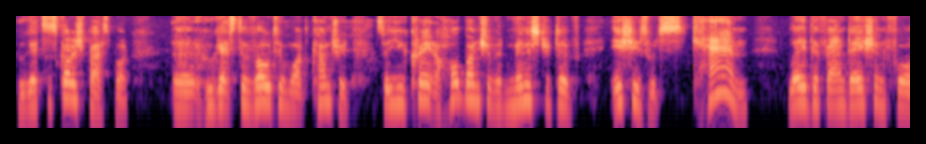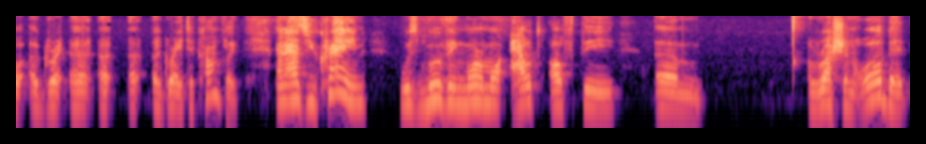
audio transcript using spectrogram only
who gets a Scottish passport, uh, who gets to vote in what country. So you create a whole bunch of administrative issues which can lay the foundation for a, a, a, greater conflict. And as Ukraine was moving more and more out of the um, Russian orbit,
